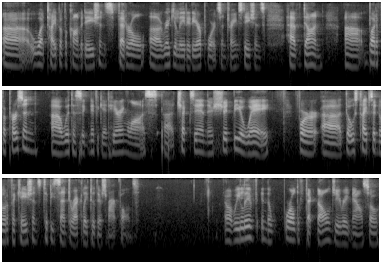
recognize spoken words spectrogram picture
uh, what type of accommodations federal uh, regulated airports and train stations have done. Uh, but if a person uh, with a significant hearing loss uh, checks in, there should be a way for uh, those types of notifications to be sent directly to their smartphones. Uh, we live in the world of technology right now, so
